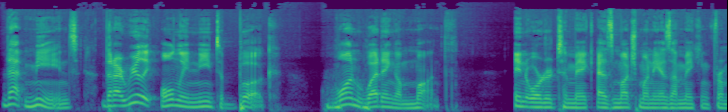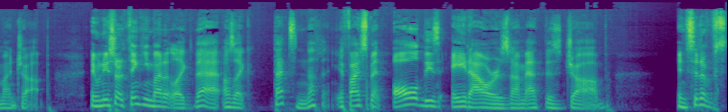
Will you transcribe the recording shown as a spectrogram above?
that means that I really only need to book one wedding a month in order to make as much money as I'm making from my job. And when you start thinking about it like that, I was like, that's nothing. If I spent all these eight hours that I'm at this job instead of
